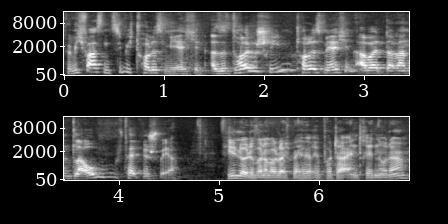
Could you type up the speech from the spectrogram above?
Für mich war es ein ziemlich tolles Märchen. Also toll geschrieben, tolles Märchen, aber daran glauben fällt mir schwer. Viele Leute wollen aber gleich bei Harry Potter eintreten, oder?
